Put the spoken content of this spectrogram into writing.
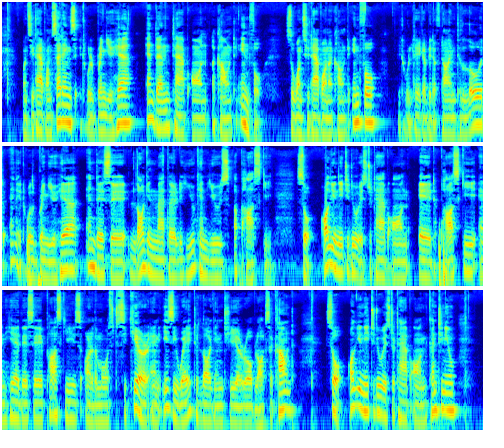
Once you tap on settings, it will bring you here and then tap on account info. So once you tap on account info, it will take a bit of time to load and it will bring you here and they say login method you can use a passkey. So all you need to do is to tap on add passkey and here they say passkeys are the most secure and easy way to log into your Roblox account. So all you need to do is to tap on continue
